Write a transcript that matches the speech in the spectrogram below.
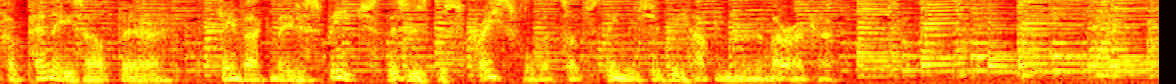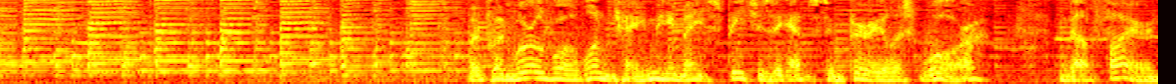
for pennies out there. Came back and made a speech. This is disgraceful that such things should be happening in America. But when World War I came, he made speeches against imperialist war and got fired.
